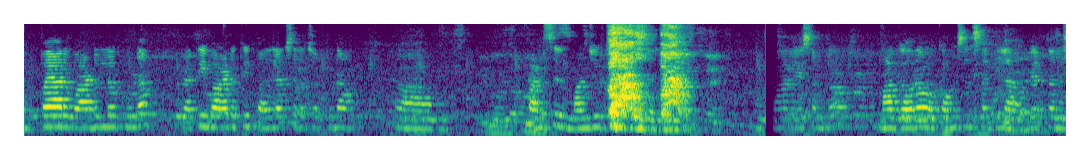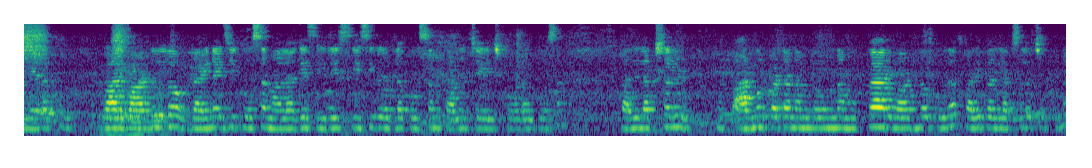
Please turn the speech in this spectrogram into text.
ముప్పై ఆరు వార్డుల్లో కూడా ప్రతి వార్డుకి పది లక్షల చొప్పున ఫండ్స్ మంజూరు చేయడం జరిగింది. సమావేశంలో మా గౌరవ కౌన్సిల్ సభ్యుల అభ్యర్థన మేరకు వారి వార్డుల్లో డ్రైనేజీ కోసం అలాగే సిరీస్ సీసీ రోడ్ల కోసం పనులు చేయించుకోవడం కోసం పది లక్షలు ఆర్మూర్ పట్టణంలో ఉన్న ముప్పై ఆరు వార్డులో కూడా పది పది లక్షల చొప్పున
